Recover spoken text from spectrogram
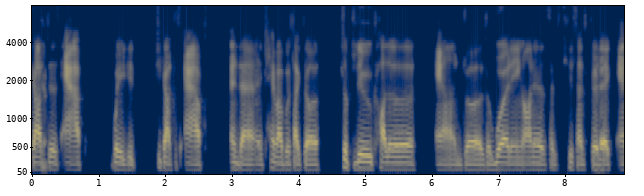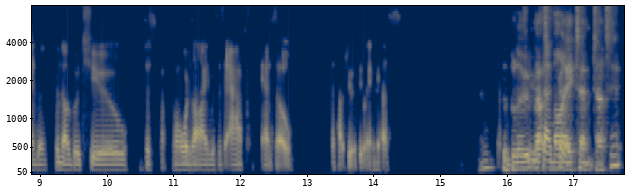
got Yeah. this app where you, she got this app and then came up with like the the blue color and the the wording on it, it's like two cents critic, and the, the number two, just the whole design with this app, and so that's how she was doing. Yes. The blue, Two that's my critic. attempt at it.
